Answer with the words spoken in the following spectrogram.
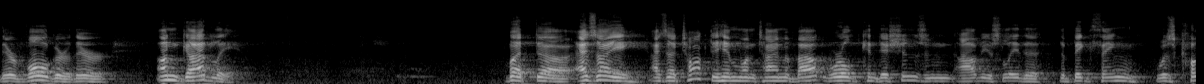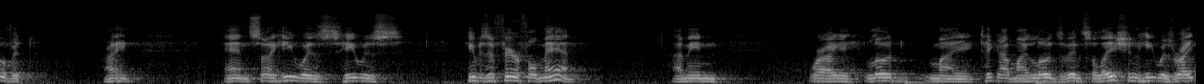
they're vulgar, they're ungodly. But uh, as, I, as I talked to him one time about world conditions, and obviously the, the big thing was COVID, right? And so he was, he was, he was a fearful man. I mean, where I load my take out my loads of insulation. He was right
